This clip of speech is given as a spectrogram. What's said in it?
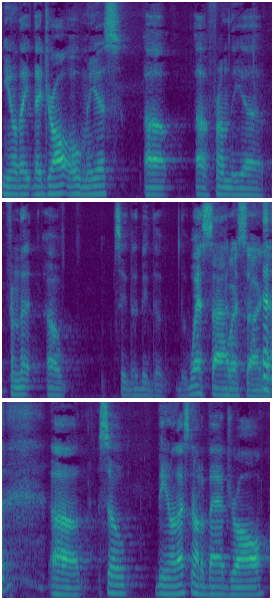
you know they they draw Ole Miss uh uh from the uh from the uh see that'd be the the west side West side. yeah. uh so you know that's not a bad draw.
